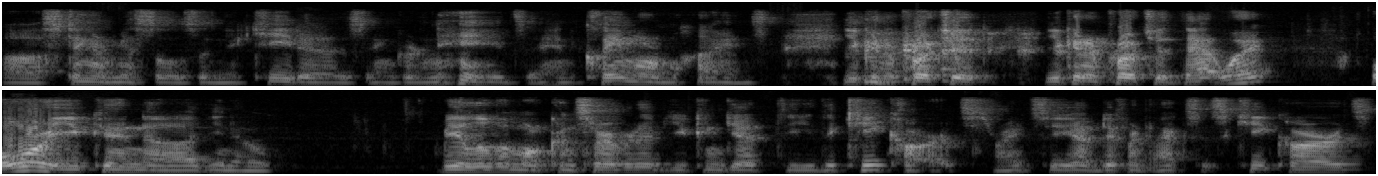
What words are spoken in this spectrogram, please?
uh, stinger missiles and nikitas and grenades and claymore mines you can approach it you can approach it that way. Or you can uh, you know be a little bit more conservative. You can get the the key cards right? So you have different access key cards.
